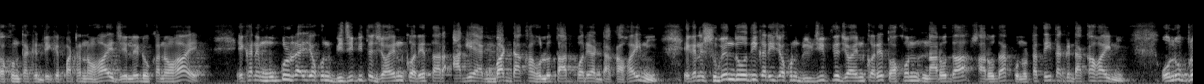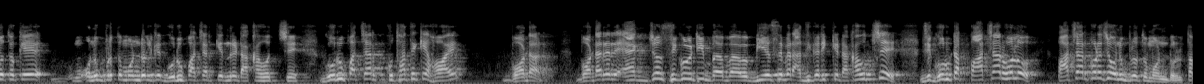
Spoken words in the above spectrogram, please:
তখন তাকে ডেকে পাঠানো হয়, জেলে ঢোকানো হয়। এখানে মুকুল রায় যখন বিজেপিতে জয়েন করে, তার আগে একবার ডাকা হলো, তারপরে আর ডাকা হয়নি। এখানে শুভেন্দু অধিকারী যখন বিজেপিতে জয়েন করে, তখন নারদা, সারদা কোনোটাতেই তাকে ডাকা হয়নি। অনুব্রতকে, অনুব্রত মণ্ডলকে গরু পাচার কেন্দ্রে ডাকা হচ্ছে। গরু পাচার কোথা থেকে হয়? বর্ডার। বর্ডারের একজন সিকিউরিটি বিএসএফ এর আধিকারিককে ডাকা হচ্ছে? যে গরুটা পাচার হলো, পাচার করেছে অনুব্রত মণ্ডল। তা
